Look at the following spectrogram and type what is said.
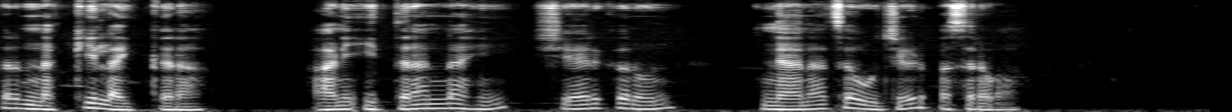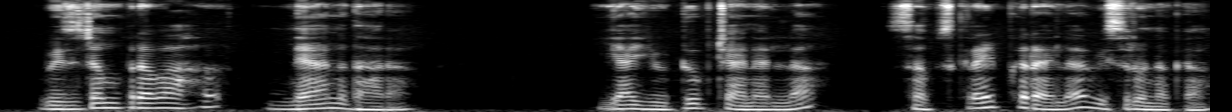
तर नक्की लाईक करा. आणि इतरांनाही शेअर करून ज्ञानाचा उजेड पसरवा. विजडम प्रवाह ज्ञानधारा या यूट्यूब चॅनलला सबस्क्राईब करायला विसरू नका.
